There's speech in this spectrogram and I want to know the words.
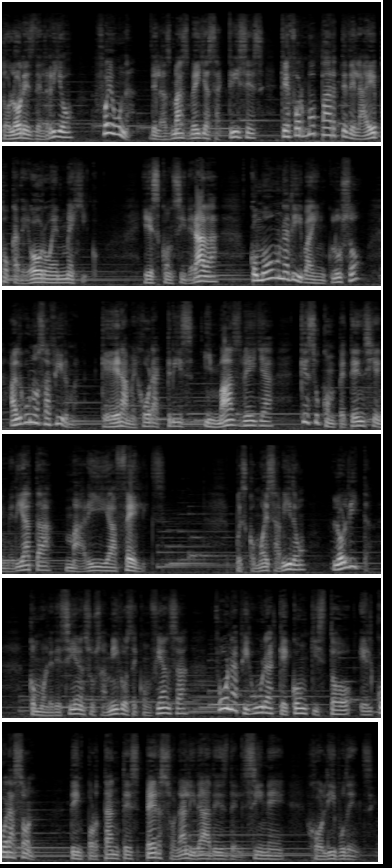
Dolores del Río fue una de las más bellas actrices que formó parte de la época de oro en México. Es considerada como una diva incluso, algunos afirman que era mejor actriz y más bella que su competencia inmediata María Félix. Pues como es sabido, Lolita, como le decían sus amigos de confianza, fue una figura que conquistó el corazón de importantes personalidades del cine hollywoodense.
